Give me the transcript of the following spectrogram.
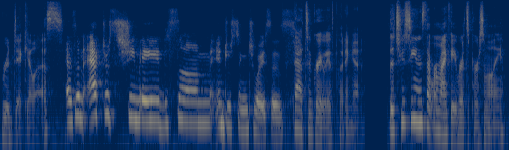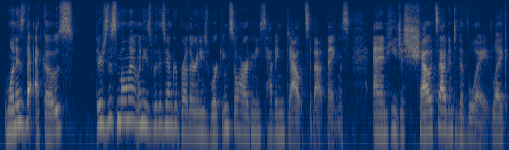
ridiculous. As an actress, she made some interesting choices. That's a great way of putting it. The two scenes that were my favorites personally one is the echoes there's this moment when he's with his younger brother and he's working so hard and he's having doubts about things and he just shouts out into the void like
